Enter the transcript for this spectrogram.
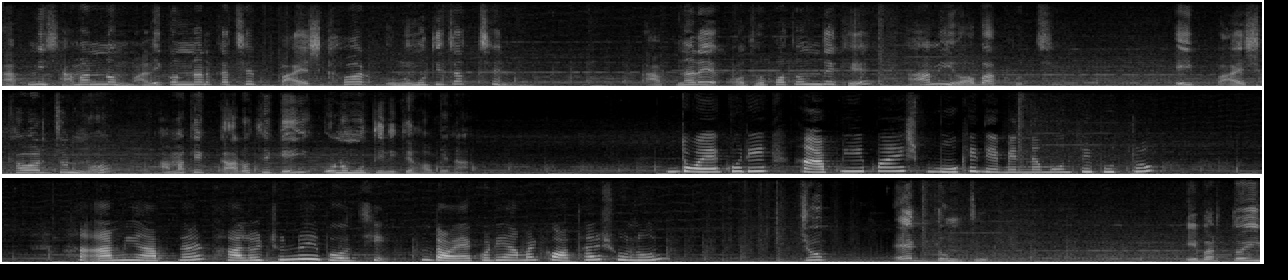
আপনি সামান্য মালিকন্যার কাছে পায়েস খাওয়ার অনুমতি চাচ্ছেন? আপনার এ অধপতন দেখে আমি অবাক হচ্ছি। এই পায়েস খাওয়ার জন্য আমাকে কারও থেকেই অনুমতি নিতে হবে না। দয়া করে আপনি এই পায়েস মুখে দেবেন না মন্ত্রীপুত্র। আমি আপনার ভালোর জন্যই বলছি। দয়া করে আমার কথা শুনুন। চুপ একদম চুপ। এবার তো এই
